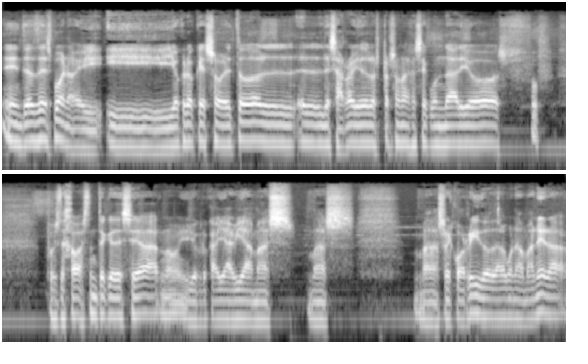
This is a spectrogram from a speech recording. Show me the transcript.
entonces bueno y, yo creo que sobre todo el, desarrollo de los personajes secundarios pues deja bastante que desear no y yo creo que ahí había más más más recorrido de alguna manera.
